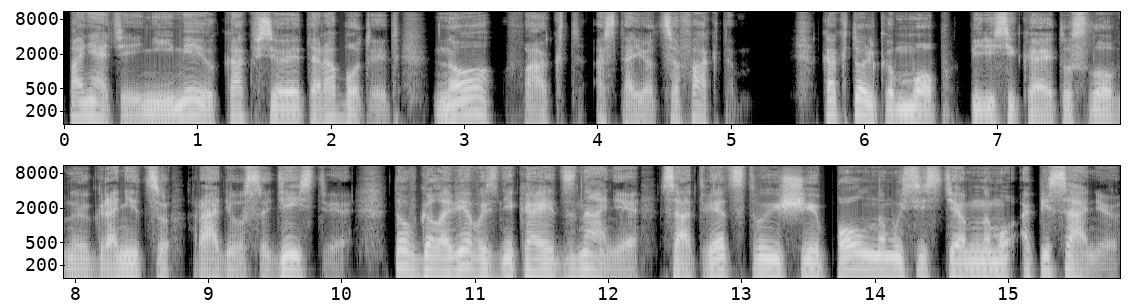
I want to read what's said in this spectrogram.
Понятия не имею, как все это работает, но факт остается фактом. Как только моб пересекает условную границу радиуса действия, то в голове возникает знание, соответствующее полному системному описанию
